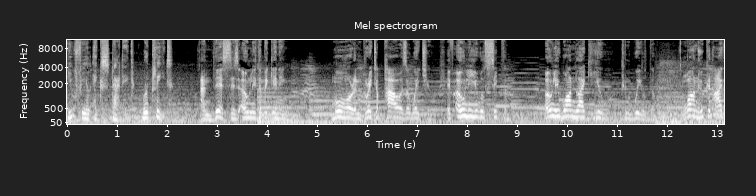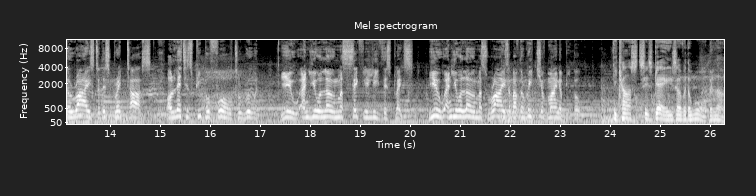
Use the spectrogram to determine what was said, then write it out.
you feel ecstatic, replete. And this is only the beginning. More and greater powers await you, if only you will seek them. Only one like you can wield them. One who can either rise to this great task, or let his people fall to ruin. You and you alone must safely leave this place. You and you alone must rise above the reach of minor people. He casts his gaze over the war below,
